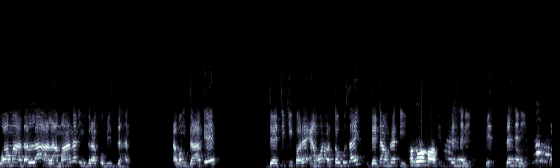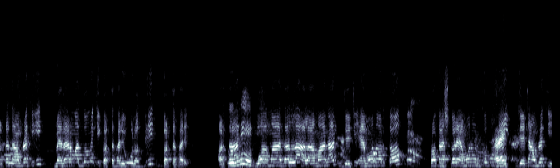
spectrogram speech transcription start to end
ওয়া মা দাল্লা আলা মানান ইউদরাকু বিজহান এবং যাকে যেটি কি করে এমন অর্থ বোঝায় যেটা আমরা কি? বিজেহেনি অর্থাৎ আমরা কি? মেধার মাধ্যমে কি করতে পারি? উপলব্ধি করতে পারি। অর্থাৎ ওয়া মা দাল্লা আলা মানান যেটি এমন অর্থ প্রকাশ করে এমন অর্থ বোঝায় যেটা আমরা কি?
